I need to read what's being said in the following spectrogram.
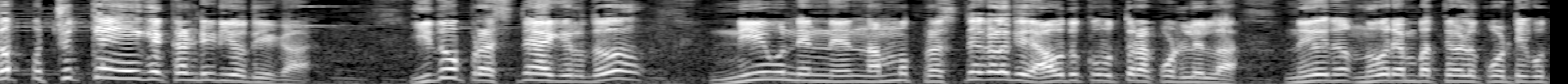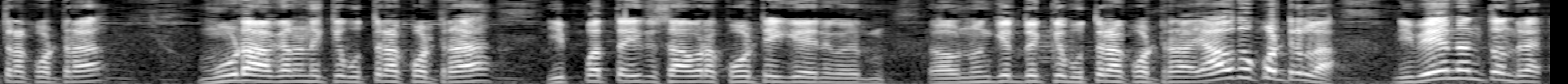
ಕಪ್ಪು ಚುಕ್ಕೆ ಹೇಗೆ ಕಂಡುಹಿಡಿಯೋದು ಈಗ? ಇದು ಪ್ರಶ್ನೆ ಆಗಿರೋದು. ನೀವು ನಿನ್ನೆ ನಮ್ಮ ಪ್ರಶ್ನೆಗಳಿಗೆ ಯಾವುದಕ್ಕೂ ಉತ್ತರ ಕೊಡಲಿಲ್ಲ. ನೂರ ಎಂಬತ್ತೇಳು ಕೋಟಿಗೆ ಉತ್ತರ ಕೊಟ್ರ? ಮೂಢ ಹಗರಣಕ್ಕೆ ಉತ್ತರ ಕೊಟ್ರ? ಇಪ್ಪತ್ತೈದು ಸಾವಿರ ಕೋಟಿಗೆ ನುಂಗಿದ್ದಕ್ಕೆ ಉತ್ತರ ಕೊಟ್ರ? ಯಾವುದು ಕೊಟ್ಟಿಲ್ಲ. ನೀವೇನಂತಂದ್ರೆ,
